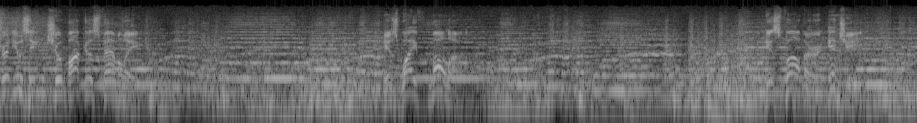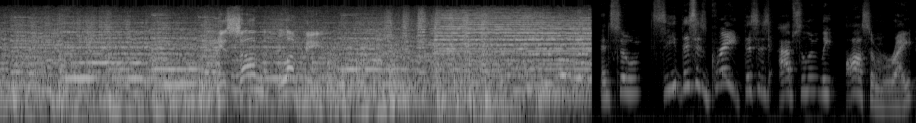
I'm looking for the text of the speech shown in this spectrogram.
Introducing Chewbacca's family. His wife Malla. His father Itchy. His son Lumpy. And so, see, this is great. This is absolutely awesome, right?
